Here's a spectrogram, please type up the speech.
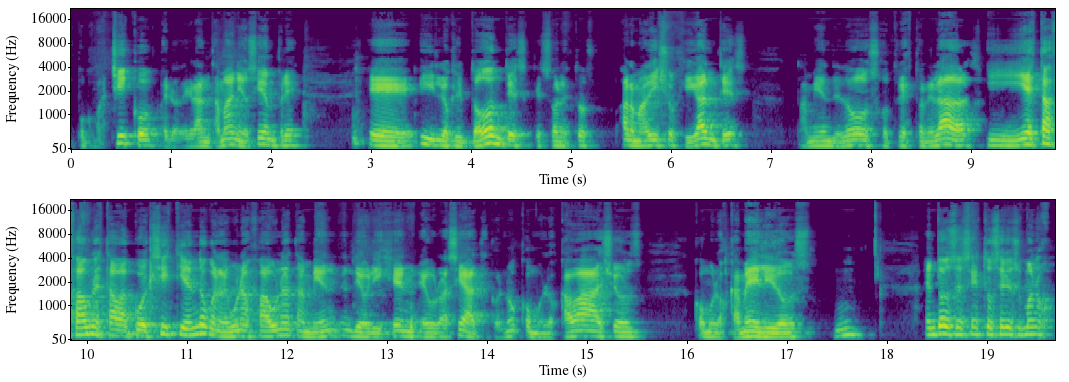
un poco más chico, pero de gran tamaño siempre. Eh, y los criptodontes, que son estos armadillos gigantes, también de dos o tres toneladas. Y esta fauna estaba coexistiendo con alguna fauna también de origen euroasiático, ¿no? como los caballos, como los camélidos. Entonces estos seres humanos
